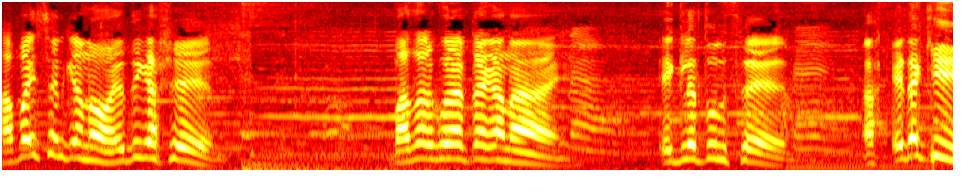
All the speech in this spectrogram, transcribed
হাঁপাইছেন কেন? এদিকে আসেন। বাজার করার টাকা নাই। এগুলো তুলছেন। হ্যাঁ। এটা কি?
